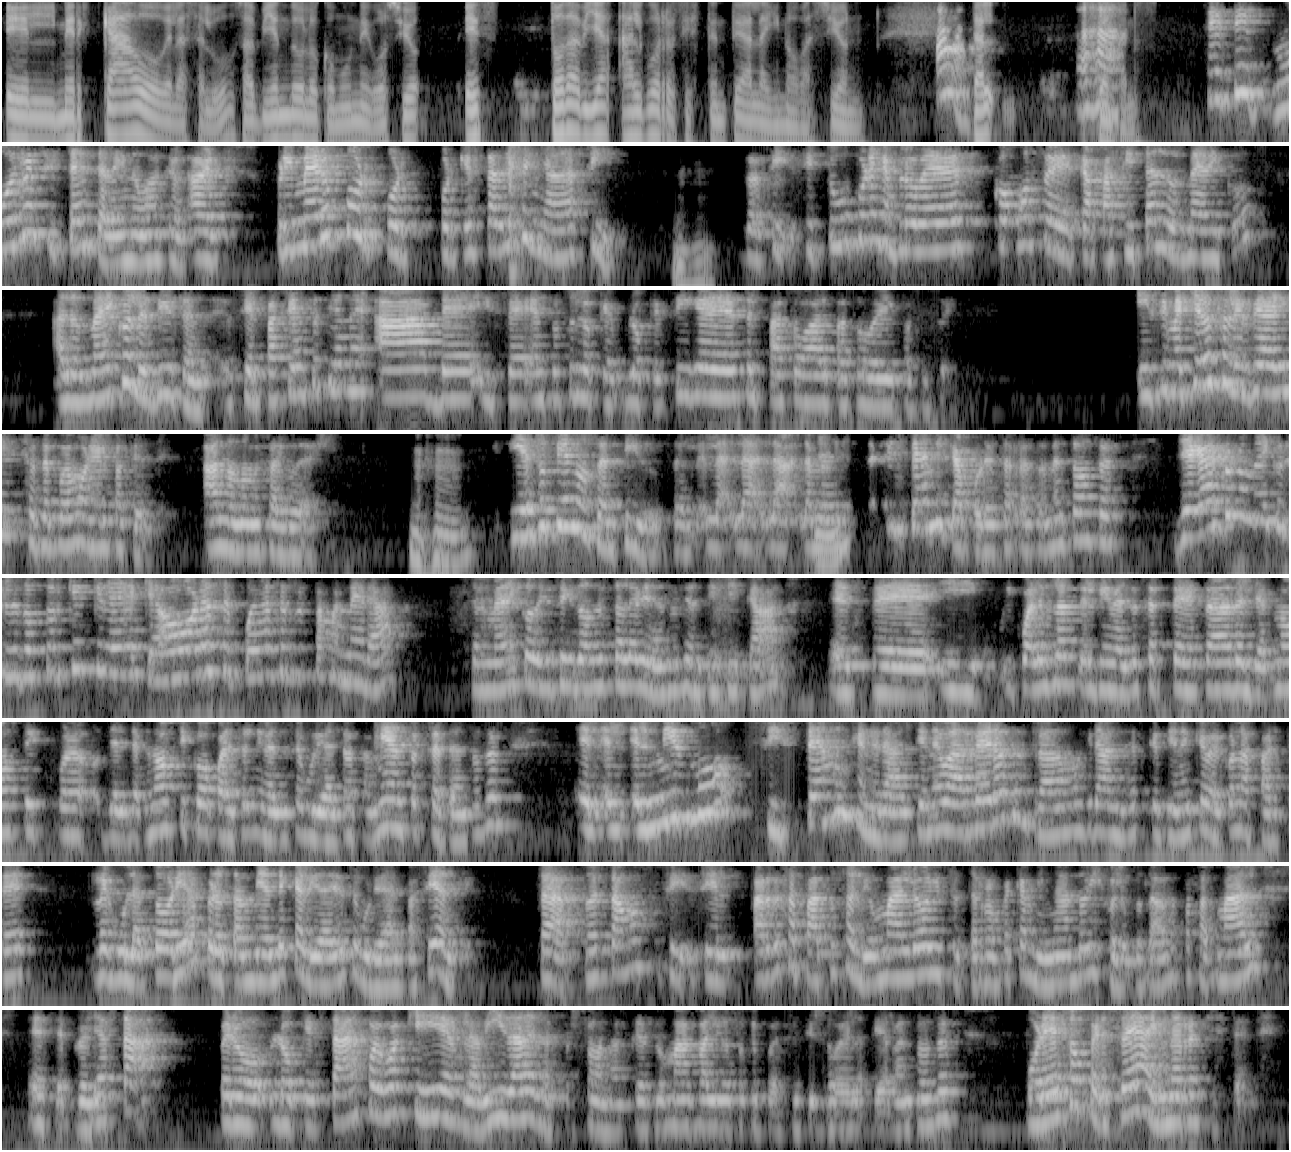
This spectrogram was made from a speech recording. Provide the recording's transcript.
el mercado de la salud, o sea, viéndolo como un negocio, es todavía algo resistente a la innovación? Ah, Tal, cuéntanos. Sí, sí, muy resistente a la innovación. A ver, primero por, por porque está diseñada así. O sea, si, si tú, por ejemplo, ves cómo se capacitan los médicos, a los médicos les dicen, si el paciente tiene A, B y C, entonces lo que, lo que sigue es el paso A, el paso B y el paso C. Y si me quiero salir de ahí, se te puede morir el paciente. Ah, no, no me salgo de ahí. Y eso tiene un sentido. O sea, la, la, la, la medicina es sistémica por esa razón. Entonces, Llegar con un médico y decirle, doctor, ¿qué cree que ahora se puede hacer de esta manera? Pues el médico dice, ¿y dónde está la evidencia científica? Este, y, cuál es el nivel de certeza del diagnóstico, del diagnóstico, cuál es el nivel de seguridad del tratamiento, etcétera. Entonces, el, el, el, mismo sistema en general tiene barreras de entrada muy grandes que tienen que ver con la parte regulatoria, pero también de calidad y de seguridad del paciente. O sea, no estamos, si, si el par de zapatos salió malo y se te rompe caminando, híjole, pues la vas a pasar mal este, pero ya está. Pero lo que está en juego aquí es la vida de las personas, que es lo más valioso que puede existir sobre la Tierra. Entonces, por eso per se hay una resistencia.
